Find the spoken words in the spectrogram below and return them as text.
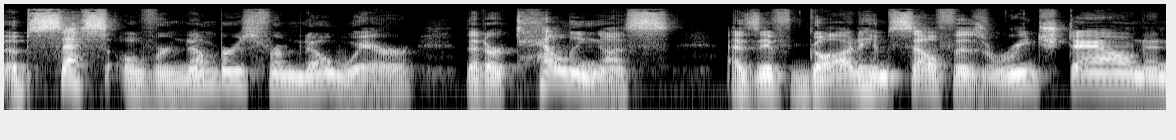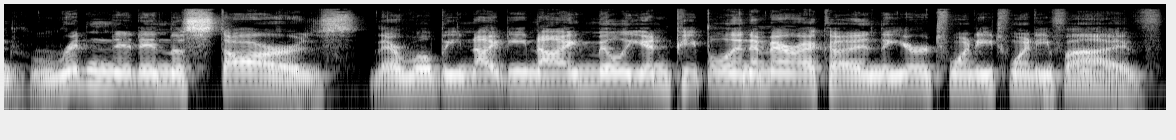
obsess over numbers from nowhere that are telling us as if God Himself has reached down and written it in the stars. There will be 99 million people in America in the year 2025.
